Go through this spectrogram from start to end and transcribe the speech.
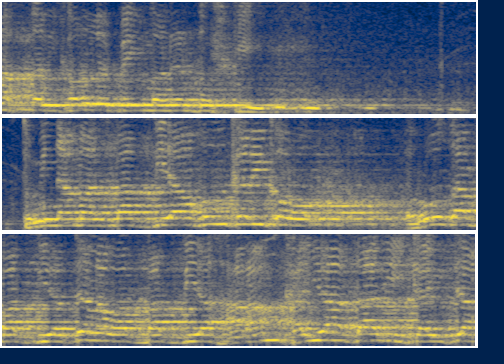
মাস্তানি করলে বেঈমানের দোষ কি? তুমি নামাজ বাদ দিয়া অহংকারী করো, রোজা বাদ দিয়া, তেলাওয়াত বাদ দিয়া, হারাম খাইয়া, দাড়ি কাইটা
